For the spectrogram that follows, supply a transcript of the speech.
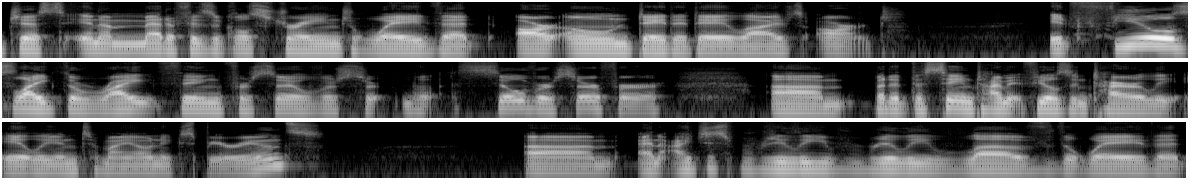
just in a metaphysical, strange way that our own day to day lives aren't. It feels like the right thing for Silver, Sur- Silver Surfer, um, but at the same time, it feels entirely alien to my own experience. Um, and I just really, really love the way that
